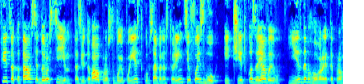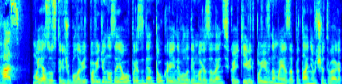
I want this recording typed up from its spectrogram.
Фіцо катався до Росії та звітував про свою поїздку у себе на сторінці у Фейсбук і чітко заявив, їздив говорити про газ. Моя зустріч була відповіддю на заяву президента України Володимира Зеленського, який відповів на моє запитання в четвер,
